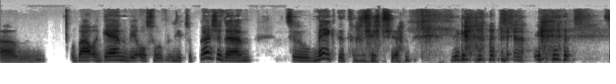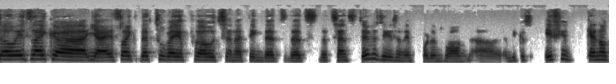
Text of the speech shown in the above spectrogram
Um, while again we also need to pressure them to make the transition so it's like uh, yeah it's like that two-way approach and i think that that's that sensitivity is an important one uh, because if you cannot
